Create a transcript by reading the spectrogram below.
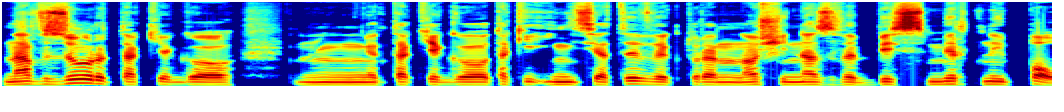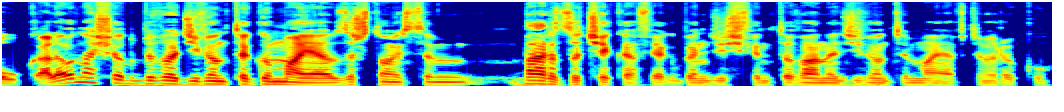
na wzór takiego, mm, takiego, takiej inicjatywy, która nosi nazwę Bezsmiertny Połk, ale ona się odbywa 9 maja. Zresztą jestem bardzo ciekaw, jak będzie świętowane 9 maja w tym roku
